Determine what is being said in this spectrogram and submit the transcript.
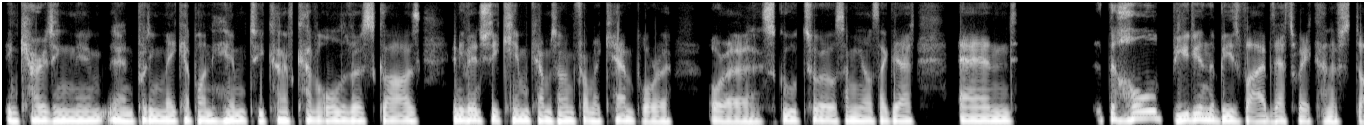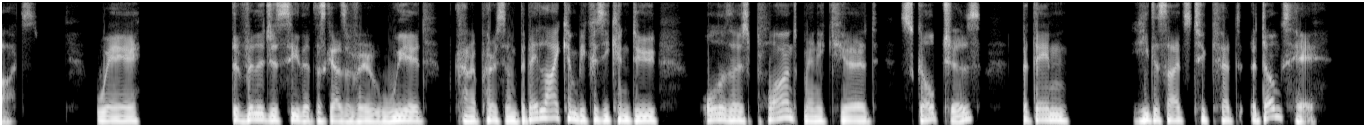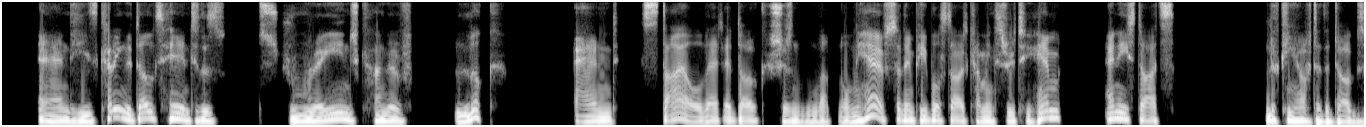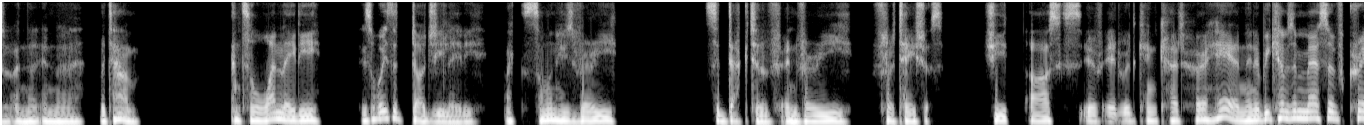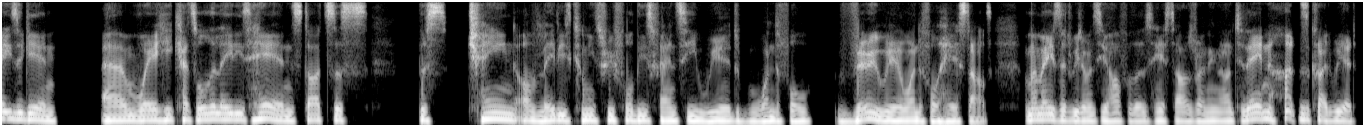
encouraging him and putting makeup on him to kind of cover all of those scars. And eventually Kim comes home from a camp or a or a school tour or something else like that. And the whole Beauty and the Beast vibe, that's where it kind of starts. Where the villagers see that this guy's a very weird kind of person, but they like him because he can do all of those plant manicured sculptures, but then he decides to cut a dog's hair. And he's cutting the dog's hair into this strange kind of look and style that a dog should not normally have. So then people start coming through to him and he starts looking after the dogs in the, in the, the town. Until one lady, is always a dodgy lady, like someone who's very seductive and very flirtatious. She asks if Edward can cut her hair, and then it becomes a massive craze again, um, where he cuts all the ladies' hair and starts this this chain of ladies coming through for these fancy, weird, wonderful, very weird, wonderful hairstyles. I'm amazed that we don't see half of those hairstyles running around today. No, it's quite weird.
